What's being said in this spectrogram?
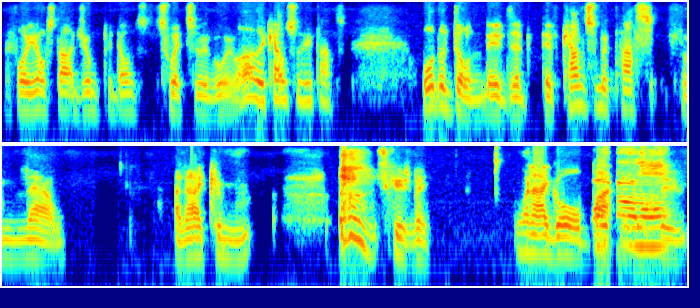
before you all start jumping onto Twitter and going, "Oh, they cancelled your pass." What they've done, they've, they've, they've cancelled my pass from now, and I can, excuse me, when I go back to,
